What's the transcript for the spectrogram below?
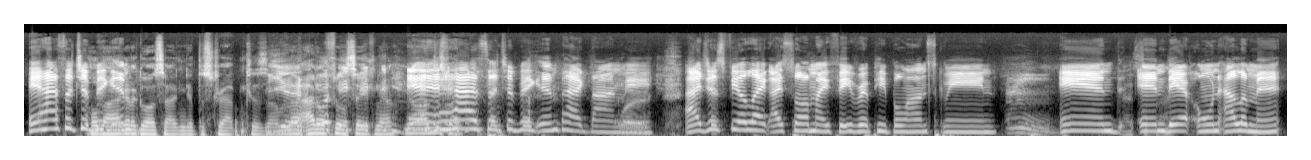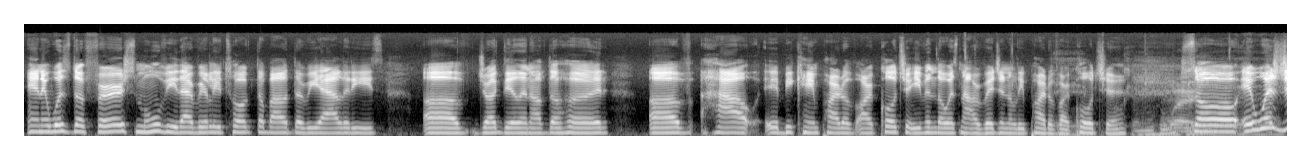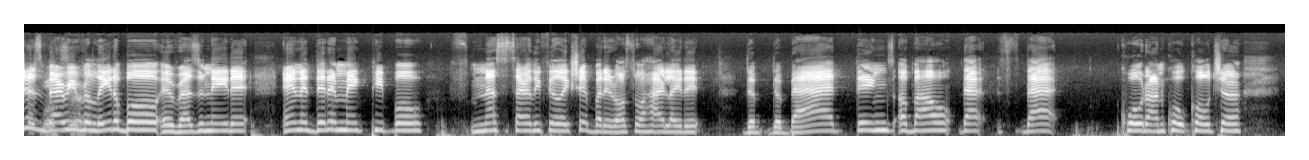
it has such a Hold big. on, I im- gotta go outside and get the strap because Yeah. I don't feel safe now. No, it just like, had such a big impact on me. I just feel like I saw my favorite people on screen Mm. and That's in their own element, and it was the first movie that really talked about the realities of drug dealing of the hood, of how it became part of our culture, even though it's not originally part of our culture. Word. So it was just Well very said. relatable. It resonated, and it didn't make people necessarily feel like shit. But it also highlighted the the bad things about that that quote unquote culture,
